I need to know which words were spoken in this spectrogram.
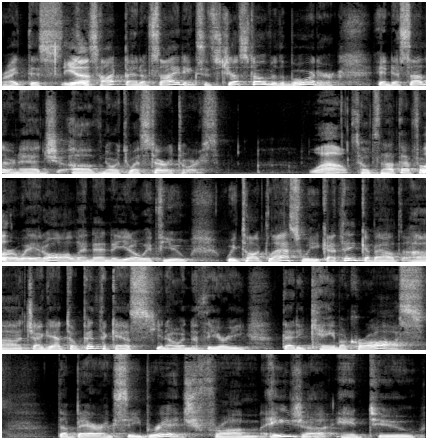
right? This, Yeah. this hotbed of sightings. It's just over the border in the southern edge of Northwest Territories. Wow. So it's not that far Well- away at all. And then, you know, if you, we talked last week, I think, about uh, Gigantopithecus, you know, and the theory that he came across the Bering Sea Bridge from Asia into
